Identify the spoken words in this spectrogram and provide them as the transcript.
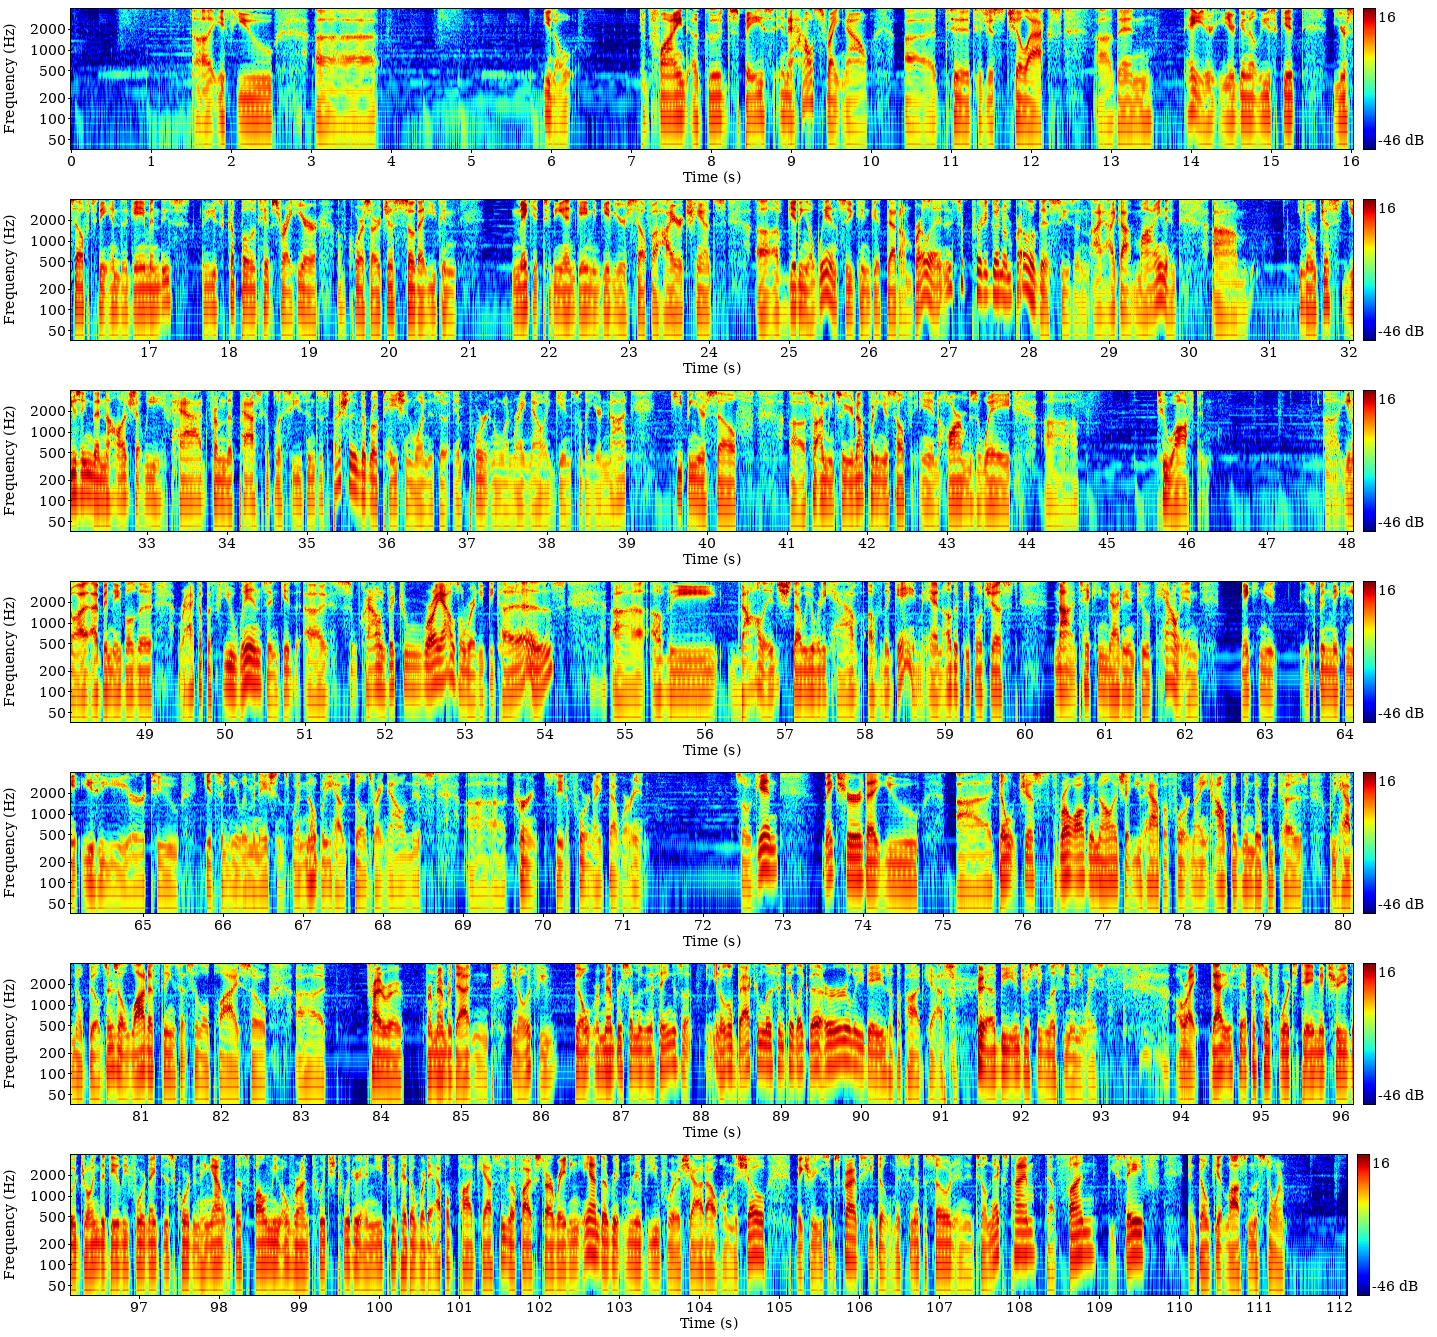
uh if you uh you know can find a good space in a house right now uh to to just chillax uh then hey, you're you're gonna at least get yourself to the end of the game. And these these couple of tips right here, of course, are just so that you can make it to the end game and give yourself a higher chance uh, of getting a win, so you can get that umbrella. And it's a pretty good umbrella this season. I, I got mine, and um, you know, just using the knowledge that we've had from the past couple of seasons, especially the rotation one, is an important one right now. Again, so that you're not keeping yourself uh, so I mean, so you're not putting yourself in harm's way uh, too often. Uh, you know, I, have been able to rack up a few wins and get uh, some crown victory royales already because uh, of the knowledge that we already have of the game, and other people just not taking that into account and making it it's been making it easier to get some eliminations when nobody has builds right now in this uh, current state of Fortnite that we're in. So again, make sure that you uh, don't just throw all the knowledge that you have of Fortnite out the window because we have no builds. There's a lot of things that still apply, so uh, try to re remember that. And you know, if you don't remember some of the things, uh, you know, go back and listen to like the early days of the podcast. It'd be interesting listen, anyways. All right, that is the episode for today. Make sure you go join the daily Fortnite Discord and hang out with us. Follow me over on Twitch, Twitter, and YouTube. Head over to Apple Podcasts, leave a five star rating and a written review for a shout out on the show. Make sure you subscribe so you don't miss an episode. And until next time, have fun, be safe, and don't get lost in the storm.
